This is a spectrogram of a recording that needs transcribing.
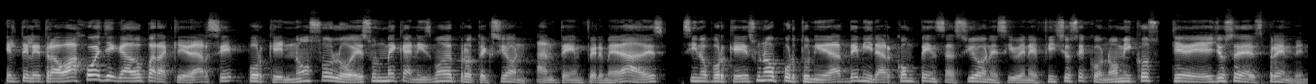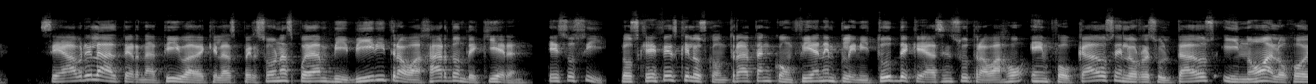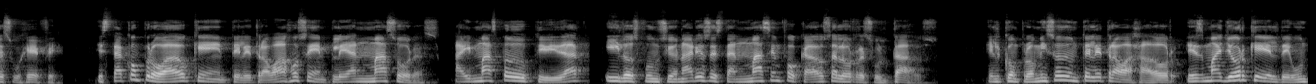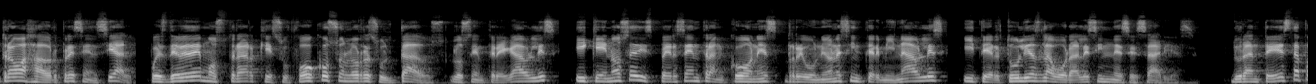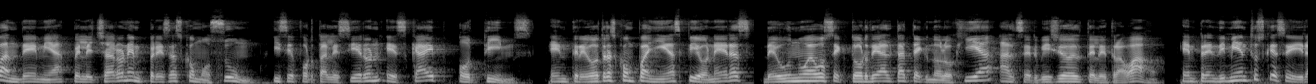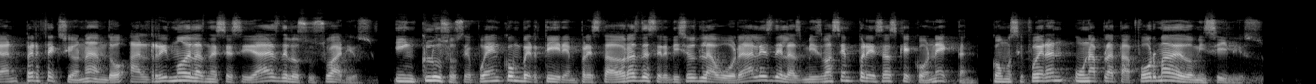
El teletrabajo ha llegado para quedarse porque no solo es un mecanismo de protección ante enfermedades, sino porque es una oportunidad de mirar compensaciones y beneficios económicos que de ellos se desprenden. Se abre la alternativa de que las personas puedan vivir y trabajar donde quieran. Eso sí, los jefes que los contratan confían en plenitud de que hacen su trabajo enfocados en los resultados y no al ojo de su jefe. Está comprobado que en teletrabajo se emplean más horas, hay más productividad y los funcionarios están más enfocados a los resultados. El compromiso de un teletrabajador es mayor que el de un trabajador presencial, pues debe demostrar que su foco son los resultados, los entregables y que no se disperse en trancones, reuniones interminables y tertulias laborales innecesarias. Durante esta pandemia pelecharon empresas como Zoom y se fortalecieron Skype o Teams, entre otras compañías pioneras de un nuevo sector de alta tecnología al servicio del teletrabajo. Emprendimientos que se irán perfeccionando al ritmo de las necesidades de los usuarios. Incluso se pueden convertir en prestadoras de servicios laborales de las mismas empresas que conectan, como si fueran una plataforma de domicilios.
